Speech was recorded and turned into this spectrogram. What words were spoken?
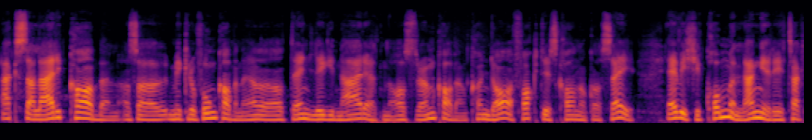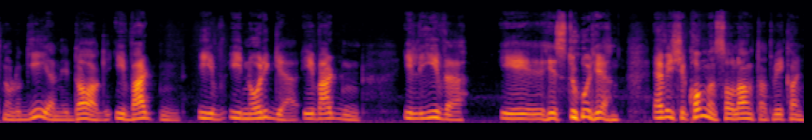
XLR-kabelen, altså mikrofonkabelen, at den ligger i nærheten av strømkabelen, kan da faktisk ha noe å si? Er vi ikke kommet lenger i teknologien i dag, i verden, i, i Norge, i verden, i livet, i historien? Er vi ikke kommet så langt at vi kan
